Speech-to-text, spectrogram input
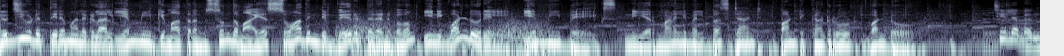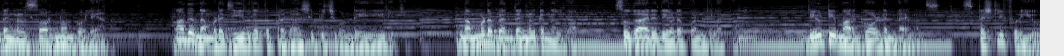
രുചിയുടെ തിരമാലകളാൽ എം ഇക്ക് മാത്രം സ്വന്തമായ സ്വാദിന്റെ വേറിട്ടൊരനുഭവം ഇനി വണ്ടൂരിൽ M E bakes near Manalimal bus stand Pandikkad road Wandoor. ചില ബന്ധങ്ങൾ സ്വർണം പോലെയാണ്. അത് നമ്മുടെ ജീവിതത്തെ പ്രകാശിപ്പിച്ചുകൊണ്ടേയിരിക്കും. നമ്മുടെ ബന്ധങ്ങൾക്ക് നൽകാം സുതാര്യതയുടെ പൊൻതിളക്കം. Beauty mark golden diamonds specially for you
